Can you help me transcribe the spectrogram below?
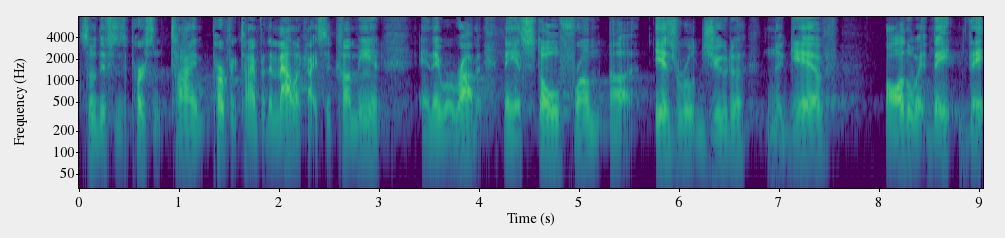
So this was a person time, perfect time for the Amalekites to come in and they were robbing. They had stole from uh, Israel, Judah, Negev, all the way. They, they,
